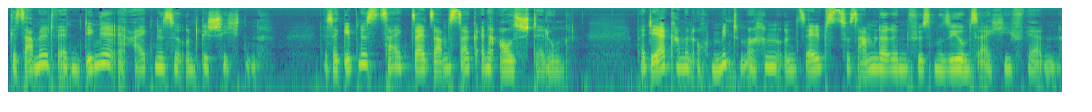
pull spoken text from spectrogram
Gesammelt werden Dinge, Ereignisse und Geschichten. Das Ergebnis zeigt seit Samstag eine Ausstellung. Bei der kann man auch mitmachen und selbst zur Sammlerin fürs Museumsarchiv werden.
